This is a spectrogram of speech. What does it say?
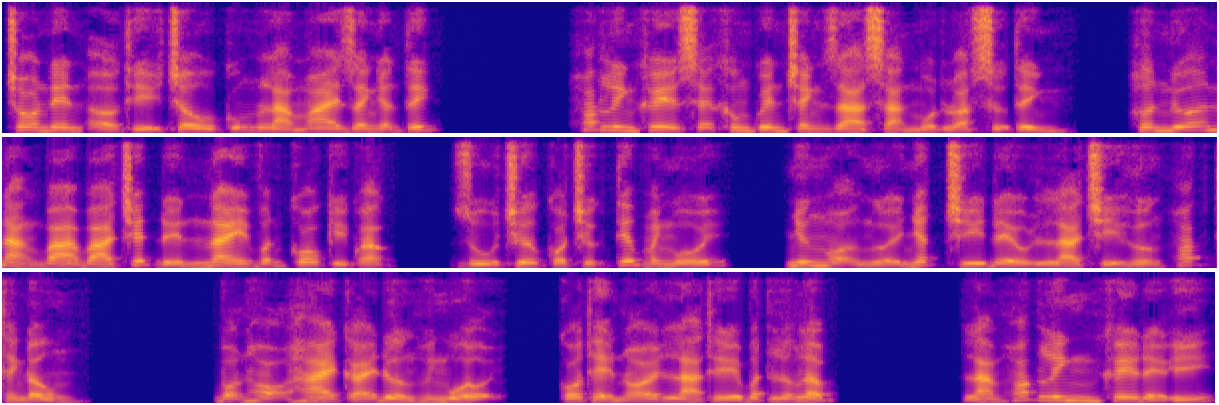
cho nên ở Thỉ Châu cũng là mai danh nhận tích. Hoắc Linh Khê sẽ không quên tranh gia sản một loạt sự tình, hơn nữa nàng ba ba chết đến nay vẫn có kỳ quặc, dù chưa có trực tiếp manh mối, nhưng mọi người nhất trí đều là chỉ hướng Hoắc Thành Đông. Bọn họ hai cái đường huynh muội, có thể nói là thế bất lưỡng lập. Làm Hoắc Linh Khê để ý,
